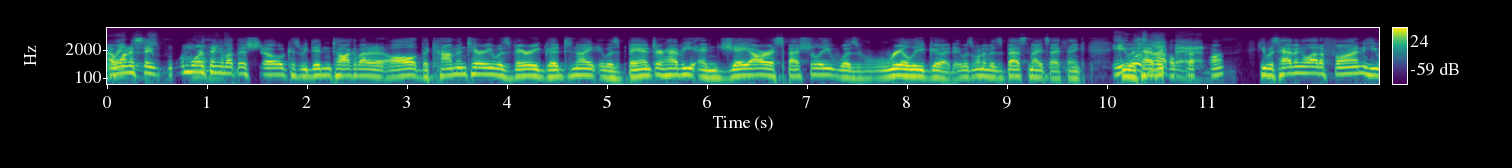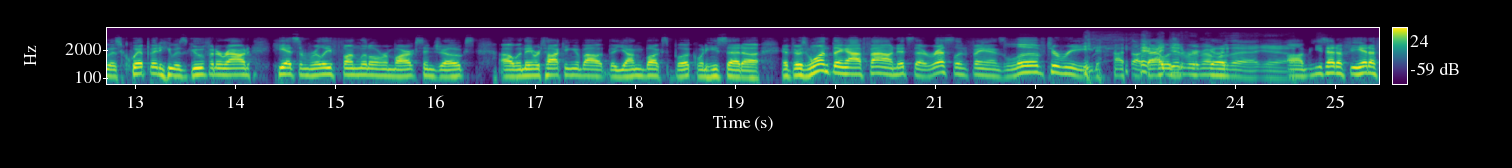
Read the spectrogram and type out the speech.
i want to say one more thing about this show because we didn't talk about it at all. The commentary was very good tonight. It was banter heavy and jr especially was really good. It was one of his best nights i think. He, he was was, having not a lot of bad. fun. He was having a lot of fun. He was quipping. He was goofing around. He had some really fun little remarks and jokes uh, when they were talking about the Young Bucks book. When he said, uh, "If there's one thing I found, it's that wrestling fans love to read." I thought that was. I was did remember good. that. Yeah. Um, he's had a he had a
